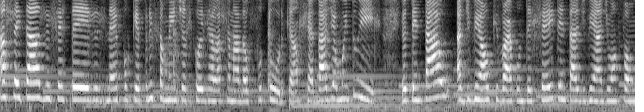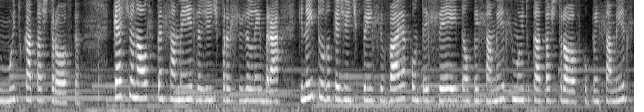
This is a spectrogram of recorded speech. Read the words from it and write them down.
aceitar as incertezas, né? Porque principalmente as coisas relacionadas ao futuro, que a ansiedade é muito isso. Eu tentar adivinhar o que vai acontecer e tentar adivinhar de uma forma muito catastrófica. Questionar os pensamentos, a gente precisa lembrar que nem tudo que a gente pense vai acontecer, então pensamentos muito catastróficos, pensamentos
